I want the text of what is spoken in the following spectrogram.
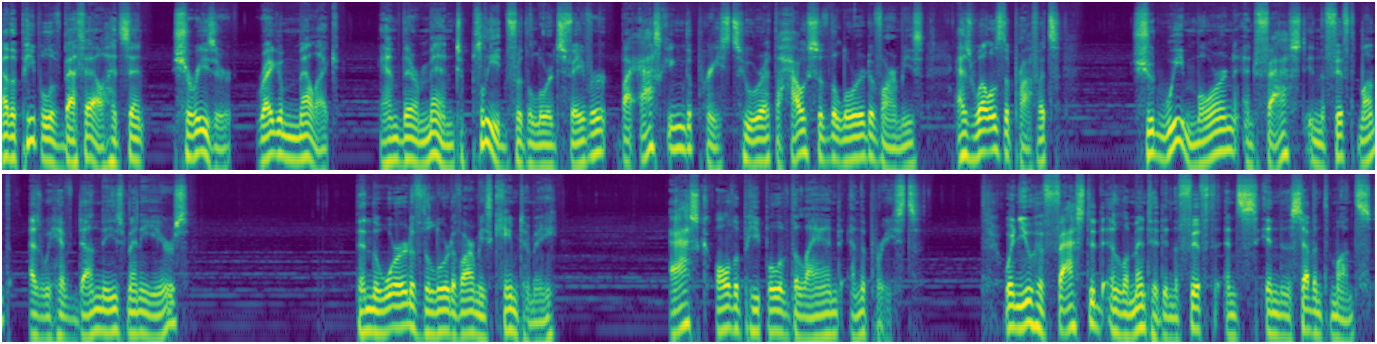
Now the people of Bethel had sent Sharezer, Regem Melech, and their men to plead for the Lord's favor by asking the priests who were at the house of the Lord of armies, as well as the prophets, Should we mourn and fast in the fifth month, as we have done these many years? Then the word of the Lord of armies came to me Ask all the people of the land and the priests. When you have fasted and lamented in the fifth and in the seventh months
